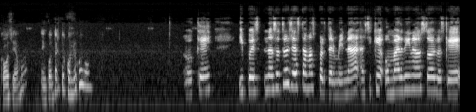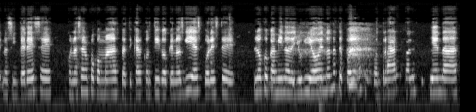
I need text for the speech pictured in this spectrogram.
¿cómo se llama? En contacto con el juego. Ok, y pues nosotros ya estamos por terminar, así que Omar, dinos todos los que nos interese conocer un poco más, platicar contigo, que nos guíes por este loco camino de Yu-Gi-Oh! ¿En dónde te podemos encontrar? ¿Cuál es tu tienda?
